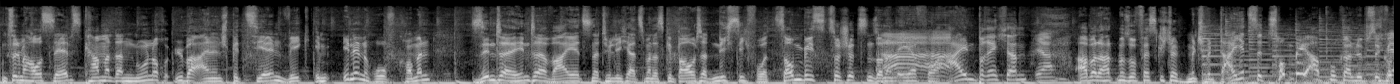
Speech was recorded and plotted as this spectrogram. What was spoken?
und zu dem Haus selbst kann man dann nur noch über einen speziellen Weg im Innenhof kommen. Sinn dahinter war jetzt natürlich, als man das gebaut hat, nicht sich vor Zombies zu schützen, sondern Ah. eher vor Einbrechern. Ja. Aber da hat man so festgestellt, Mensch, wenn da jetzt eine Zombie-Apokalypse kommt,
